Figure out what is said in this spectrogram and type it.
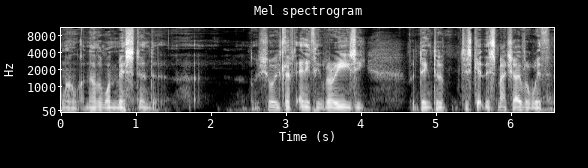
Well, another one missed, and uh, I'm not sure he's left anything very easy for Ding to just get this match over with.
